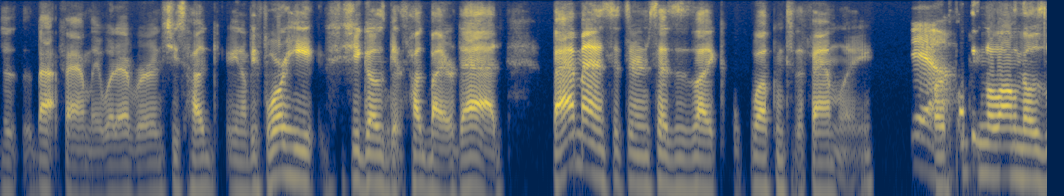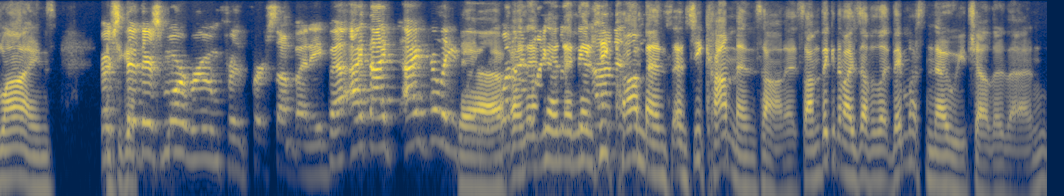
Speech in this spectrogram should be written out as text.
the, the Bat family whatever and she's hugged you know before he she goes and gets hugged by her dad Batman sits there and says is like welcome to the family Yeah, or something along those lines there's, she there's more room for for somebody. But I I, I really yeah what I and, and, liked and, and the then she comments and she comments on it so I'm thinking to myself like they must know each other then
